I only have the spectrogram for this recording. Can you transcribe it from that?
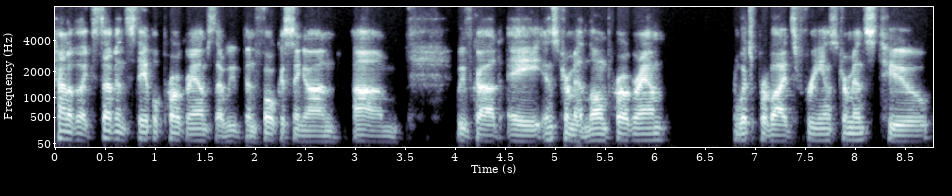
kind of like seven staple programs that we've been focusing on. Um, we've got a instrument loan program, which provides free instruments to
